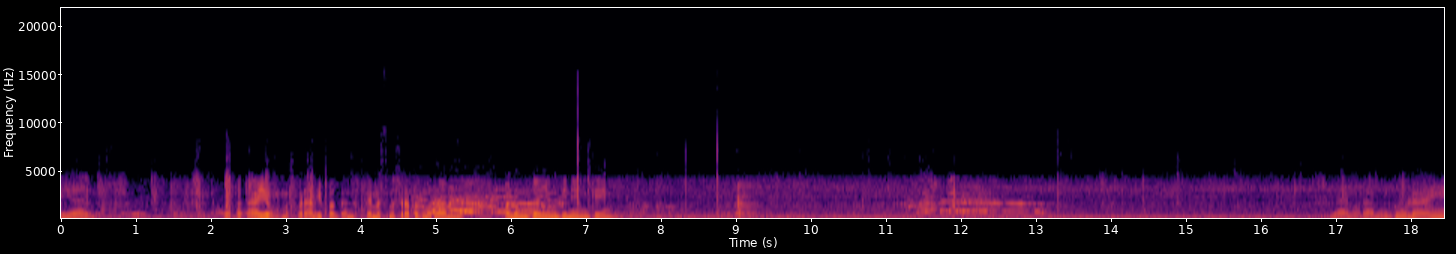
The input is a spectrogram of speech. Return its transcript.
Ayan. Kuha pa tayo. Mas marami pag ay mas masarap pag maraming malunggay yung dinengdeng. Yan, maraming gulay.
